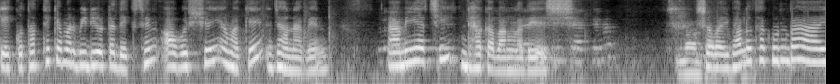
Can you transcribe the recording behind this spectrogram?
কে কোথা থেকে আমার ভিডিওটা দেখছেন অবশ্যই আমাকে জানাবেন। আমি আছি ঢাকা বাংলাদেশ। সবাই ভালো থাকুন বাই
